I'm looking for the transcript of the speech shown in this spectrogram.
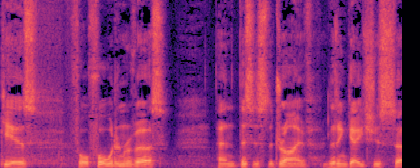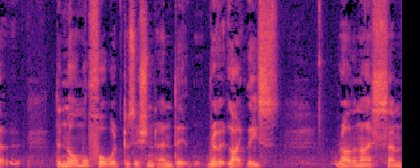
gears for forward and reverse and this is the drive that engages uh, the normal forward position. And the Rivett like these rather nice um,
